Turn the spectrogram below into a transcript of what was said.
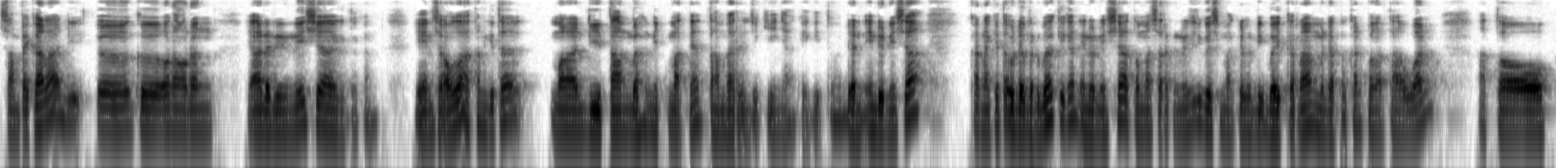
sampaikanlah di uh, ke orang-orang yang ada di Indonesia gitu kan. Ya insya Allah akan kita malah ditambah nikmatnya tambah rezekinya kayak gitu. Dan Indonesia karena kita udah berbagi kan Indonesia atau masyarakat Indonesia juga semakin lebih baik karena mendapatkan pengetahuan atau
